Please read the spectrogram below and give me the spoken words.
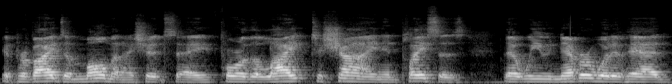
It provides a moment, I should say, for the light to shine in places that we never would have had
